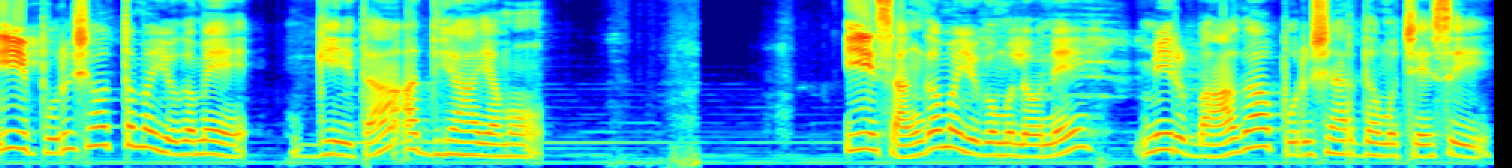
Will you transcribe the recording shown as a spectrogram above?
ఈ పురుషోత్తమ యుగమే గీత అధ్యాయము. ఈ సంగమ యుగములోనే మీరు బాగా పురుషార్థము చేసి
